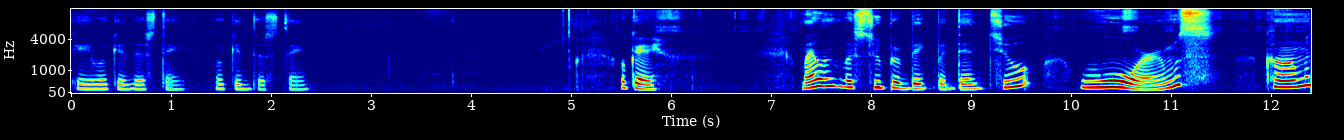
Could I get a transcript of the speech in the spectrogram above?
Okay, look at this thing. Look at this thing. Okay. My land was super big, but then two worms come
